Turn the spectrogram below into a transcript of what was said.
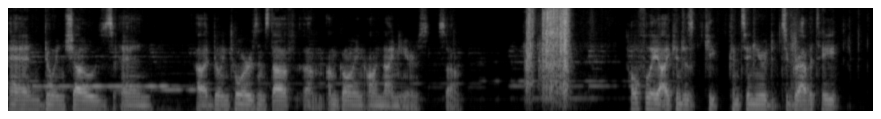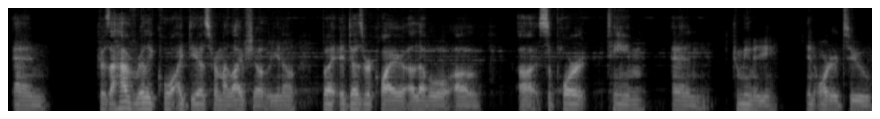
and doing shows and uh, doing tours and stuff, um, I'm going on nine years. So hopefully I can just keep continued to gravitate and because I have really cool ideas for my live show, you know, but it does require a level of uh, support, team, and community in order to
